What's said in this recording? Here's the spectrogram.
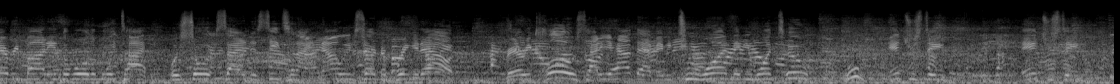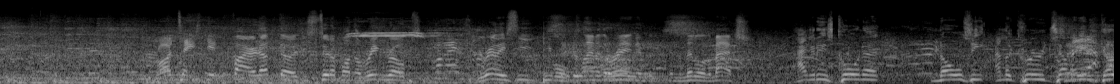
everybody in the world of Muay Thai was so excited to see tonight. Now he's starting to bring it out. Very close. How do you have that? Maybe 2-1, maybe 1-2. Ooh, interesting. Interesting. Rodtang's getting fired up though as he stood up on the ring ropes. You rarely see people climbing the ring in, in the middle of the match. Haggerty's corner. Knowlesy and the crew telling him go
